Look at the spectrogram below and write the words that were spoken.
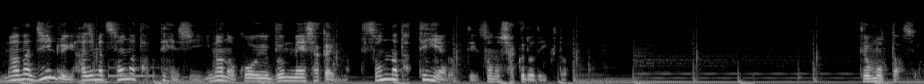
まだ人類始まってそんな経ってへんし、今のこういう文明社会になってそんな経ってへんやろっていう、その尺度でいくと。って思ったんですよ。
